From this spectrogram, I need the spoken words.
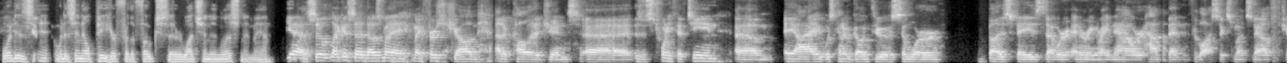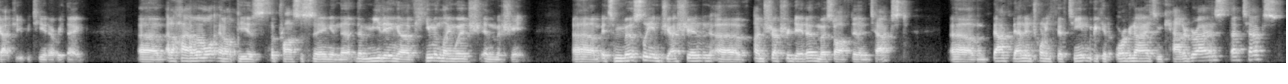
What is what is NLP here for the folks that are watching and listening, man? Yeah, so like I said, that was my my first job out of college, and uh, this was 2015. Um, AI was kind of going through a similar buzz phase that we're entering right now, or have been for the last six months now with Chat GPT and everything. Um, at a high level, NLP is the processing and the, the meeting of human language and machine. Um, it's mostly ingestion of unstructured data, most often text um, back then in 2015, we could organize and categorize that text.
